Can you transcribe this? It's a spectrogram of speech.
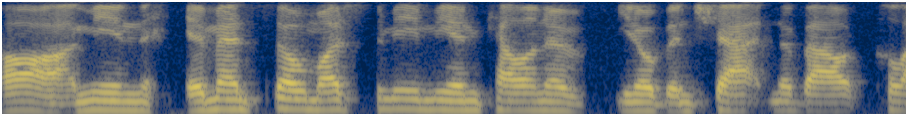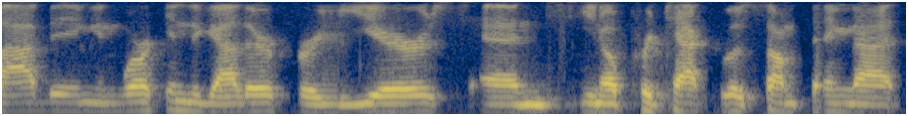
Uh, I mean, it meant so much to me. Me and Kellen have, you know, been chatting about collabing and working together for years. And, you know, Protect was something that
